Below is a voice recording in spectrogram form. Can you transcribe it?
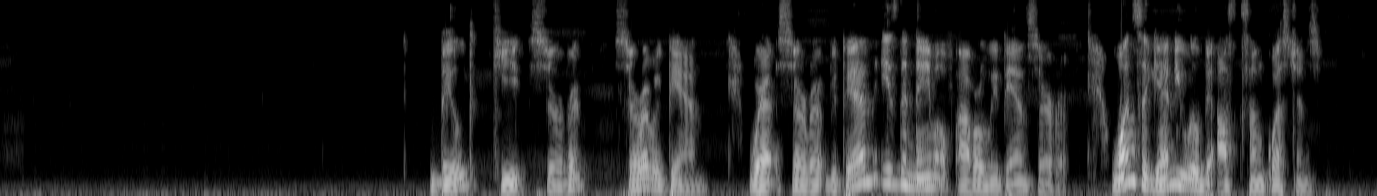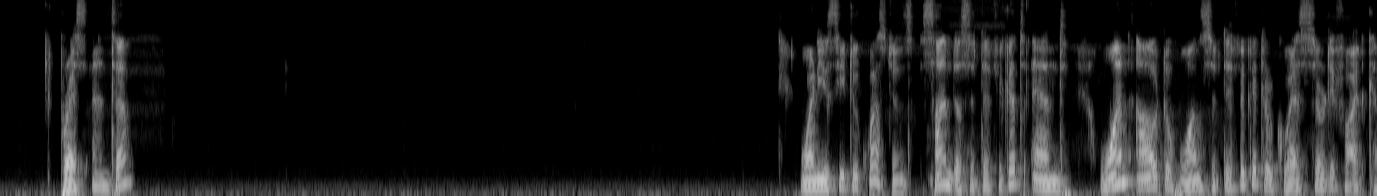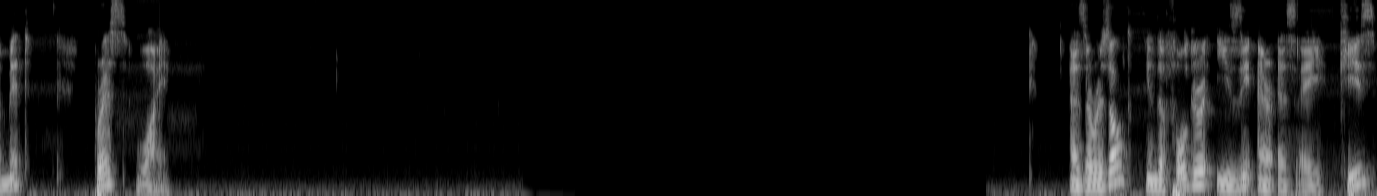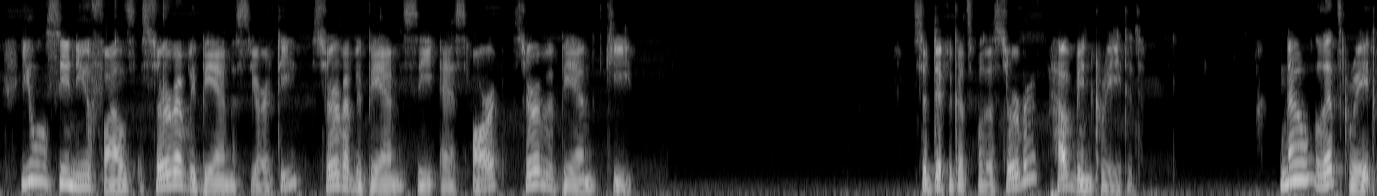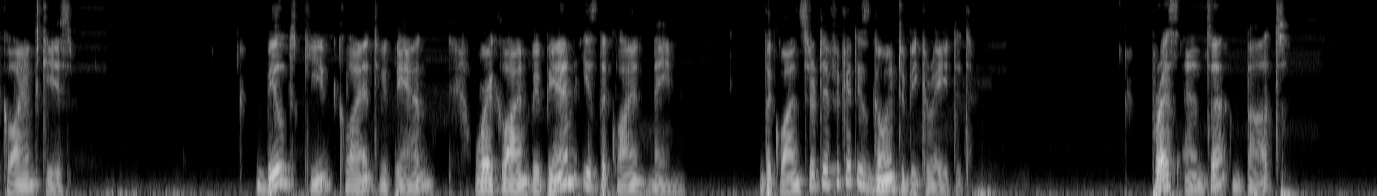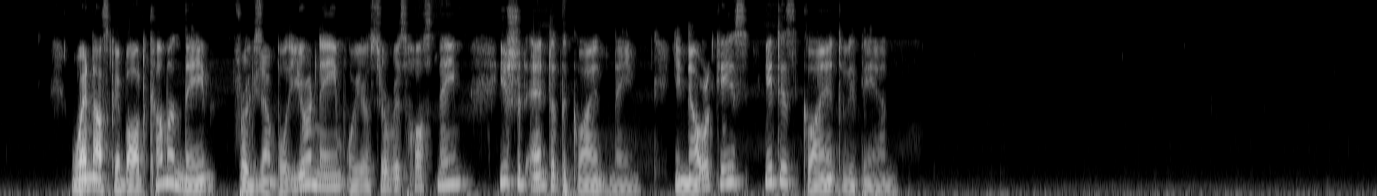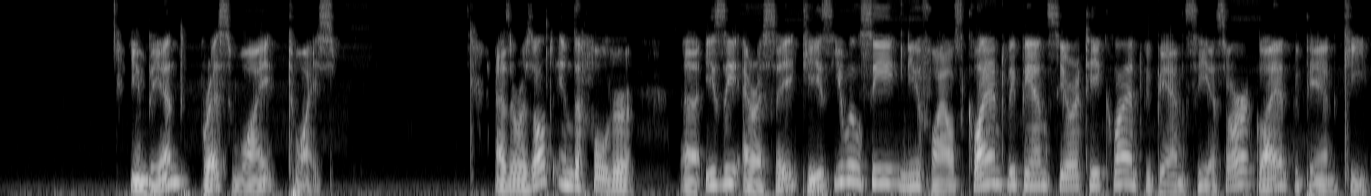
Build Key Server Server VPN, where Server VPN is the name of our VPN server. Once again, you will be asked some questions. Press Enter When you see two questions, sign the certificate and one out of one certificate request certified commit, press Y. As a result, in the folder Easy RSA keys, you will see new files Server VPN CRT, Server VPN CSR, Server VPN Key. Certificates for the server have been created. Now let's create client keys. Build key client VPN, where client VPN is the client name. The client certificate is going to be created. Press Enter, but when asked about common name, for example, your name or your service host name, you should enter the client name. In our case, it is client VPN. In the end, press Y twice. As a result, in the folder uh, Easy RSA keys, you will see new files Client VPN CRT, Client VPN CSR, Client VPN Key.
